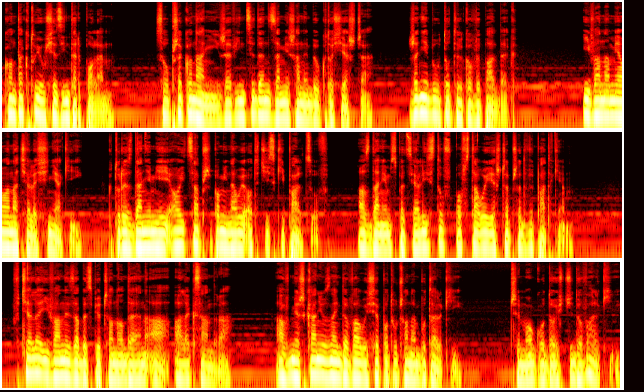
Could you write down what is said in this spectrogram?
Kontaktują się z Interpolem. Są przekonani, że w incydent zamieszany był ktoś jeszcze, że nie był to tylko wypadek. Iwana miała na ciele siniaki, które zdaniem jej ojca przypominały odciski palców, a zdaniem specjalistów powstały jeszcze przed wypadkiem. W ciele Iwany zabezpieczono DNA Aleksandra, a w mieszkaniu znajdowały się potłuczone butelki. Czy mogło dojść do walki?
